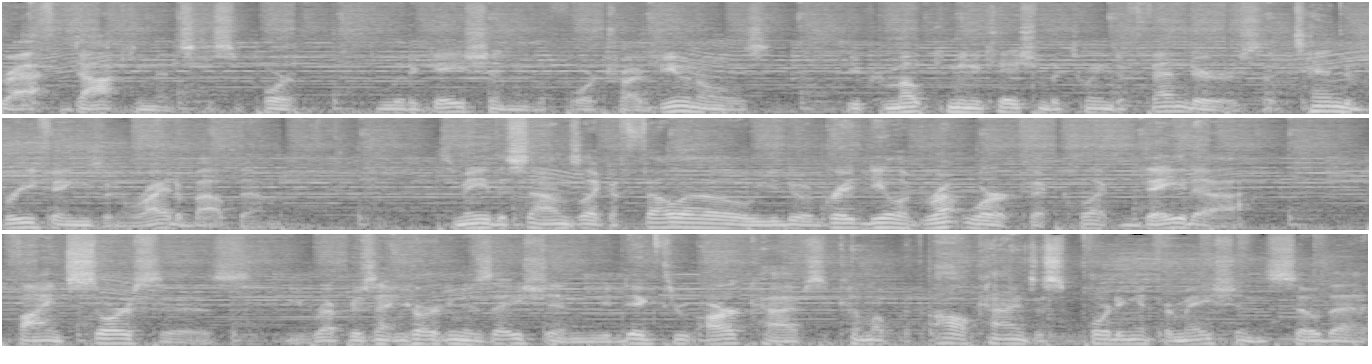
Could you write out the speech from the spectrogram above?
draft documents to support litigation before tribunals. You promote communication between defenders, attend briefings, and write about them. To me, this sounds like a fellow. You do a great deal of grunt work that collect data, find sources, you represent your organization, you dig through archives to come up with all kinds of supporting information so that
